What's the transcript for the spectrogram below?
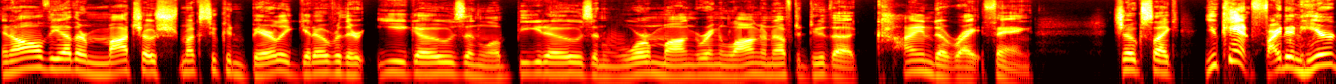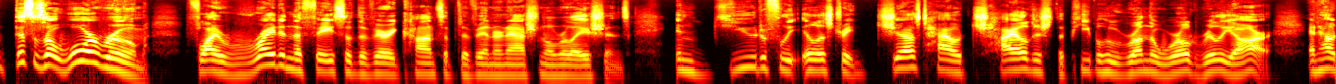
and all the other macho schmucks who can barely get over their egos and libidos and warmongering long enough to do the kinda right thing. Jokes like, you can't fight in here, this is a war room, fly right in the face of the very concept of international relations and beautifully illustrate just how childish the people who run the world really are and how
